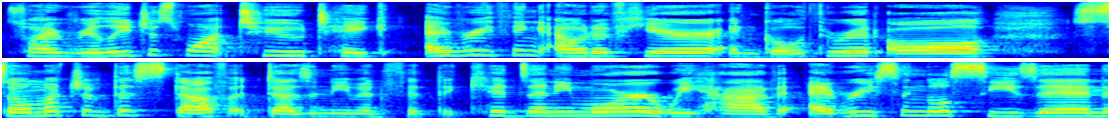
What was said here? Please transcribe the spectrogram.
So I really just want to take everything out of here and go through it all. So much of this stuff doesn't even fit the kids anymore. We have every single season,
